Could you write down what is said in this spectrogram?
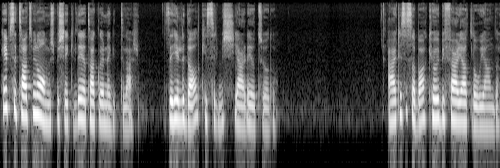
Hepsi tatmin olmuş bir şekilde yataklarına gittiler. Zehirli dal kesilmiş yerde yatıyordu. Ertesi sabah köy bir feryatla uyandı.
